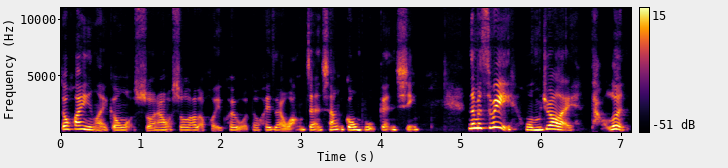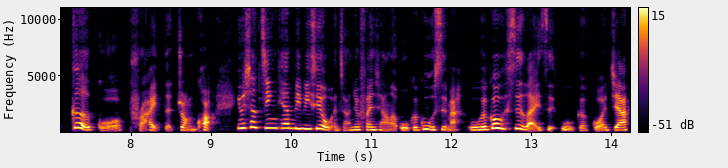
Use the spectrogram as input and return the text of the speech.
都欢迎来跟我说，然后我收到的回馈，我都会在网站上公布更新。Number three，我们就要来讨论各国 Pride 的状况，因为像今天 BBC 的文章就分享了五个故事嘛，五个故事来自五个国家。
